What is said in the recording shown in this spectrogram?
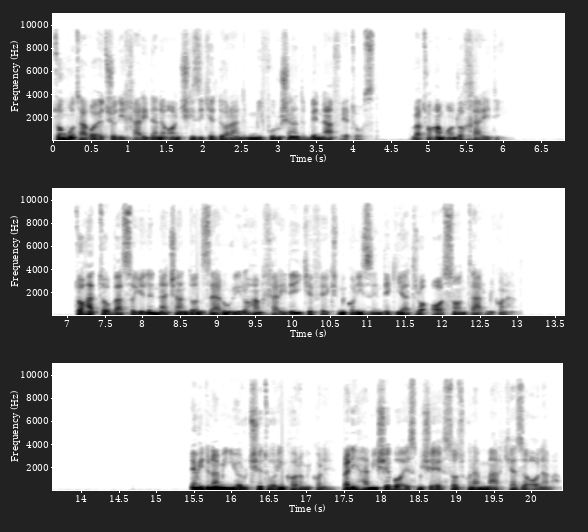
تو متقاعد شدی خریدن آن چیزی که دارند میفروشند به نفع توست و تو هم آن را خریدی. تو حتی وسایل نچندان ضروری را هم خریده ای که فکر می‌کنی زندگیت را آسانتر می‌کنند. نمی‌دونم این یارو چطور این کارو می‌کنه ولی همیشه باعث میشه احساس کنم مرکز عالمم.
